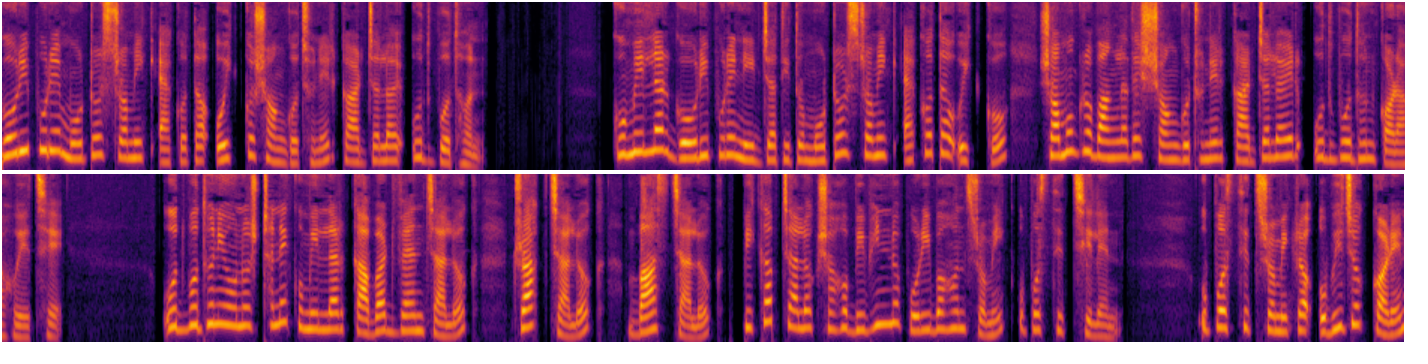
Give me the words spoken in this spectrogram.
গৌরীপুরে মোটর শ্রমিক একতা ঐক্য সংগঠনের কার্যালয় উদ্বোধন। কুমিল্লার গৌরীপুরে নির্যাতিত মোটর শ্রমিক একতা ঐক্য সমগ্র বাংলাদেশ সংগঠনের কার্যালয়ের উদ্বোধন করা হয়েছে। উদ্বোধনী অনুষ্ঠানে কুমিল্লার কাবার্ড ভ্যান চালক, ট্রাক চালক, বাস চালক, পিকআপ চালক সহ বিভিন্ন পরিবহন শ্রমিক উপস্থিত ছিলেন। উপস্থিত শ্রমিকরা অভিযোগ করেন,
